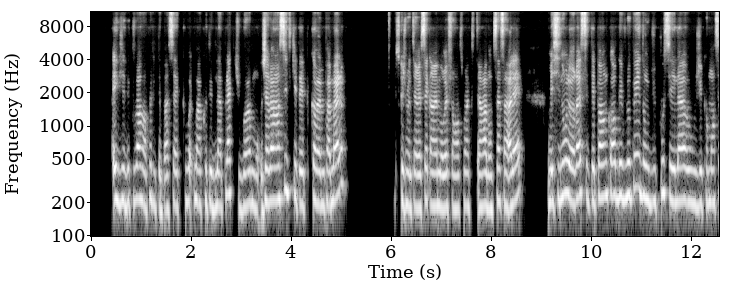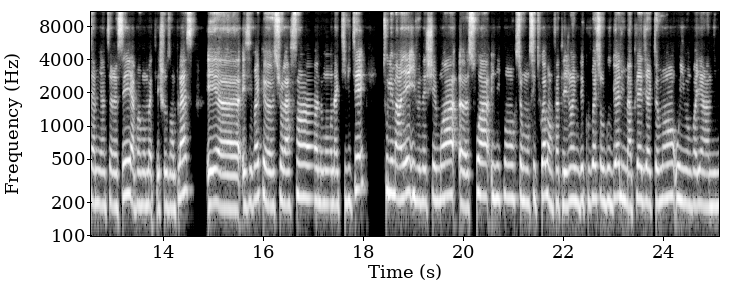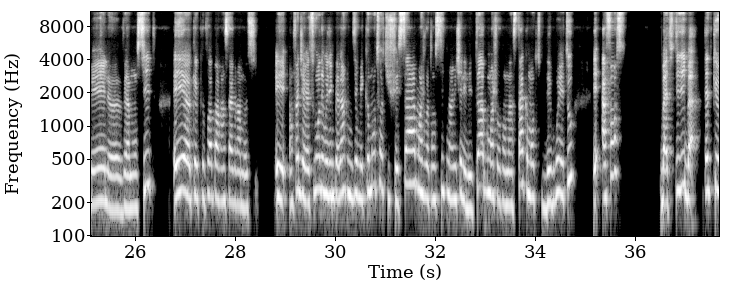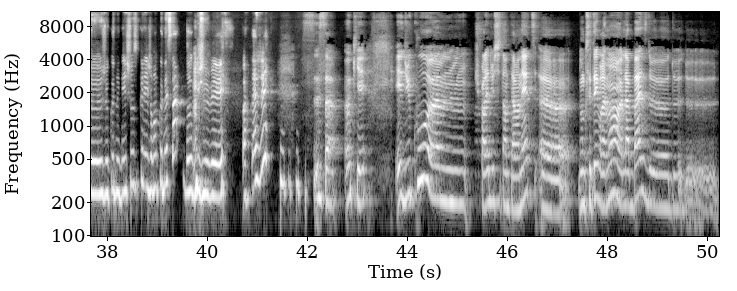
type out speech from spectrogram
et que j'ai découvert, en fait, j'étais passée complètement à côté de la plaque, tu vois. J'avais un site qui était quand même pas mal parce que je m'intéressais quand même au référencement, etc. Donc, ça, ça allait. Mais sinon, le reste, c'était pas encore développé. Donc, du coup, c'est là où j'ai commencé à m'y intéresser, à vraiment mettre les choses en place. Et, euh, et c'est vrai que sur la fin de mon activité, tous les mariés, ils venaient chez moi, euh, soit uniquement sur mon site web. En fait, les gens, ils me découvraient sur Google, ils m'appelaient directement ou ils m'envoyaient un email euh, vers mon site et euh, quelquefois par Instagram aussi. Et en fait, j'avais souvent des wedding planners qui me disaient, mais comment toi tu fais ça? Moi, je vois ton site, Marie-Michel, il est top. Moi, je vois ton Insta, comment tu te débrouilles et tout. Et à force, bah, tu t'es dit, bah, peut-être que je connais des choses que les gens ne connaissent pas. Donc, je vais partager. C'est ça. OK. Et du coup, euh, tu parlais du site internet. Euh, donc, c'était vraiment la base de, de, de,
